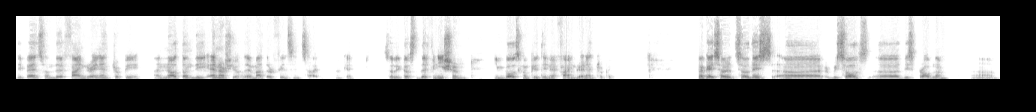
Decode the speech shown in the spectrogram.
depends on the fine grain entropy and not on the energy of the matter fields inside, okay? So because the definition involves computing a fine grain entropy. Okay, so, so this uh, resolves uh, this problem, um,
